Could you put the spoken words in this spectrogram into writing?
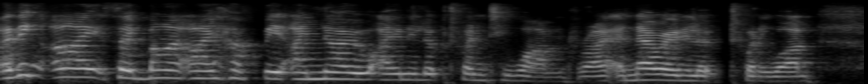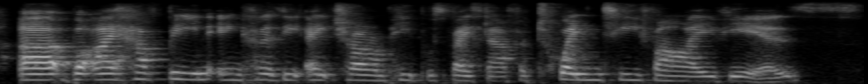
I think I so my I have been I know I only look 21, right? I know I only look 21. Uh, but I have been in kind of the HR and people space now for 25 years.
